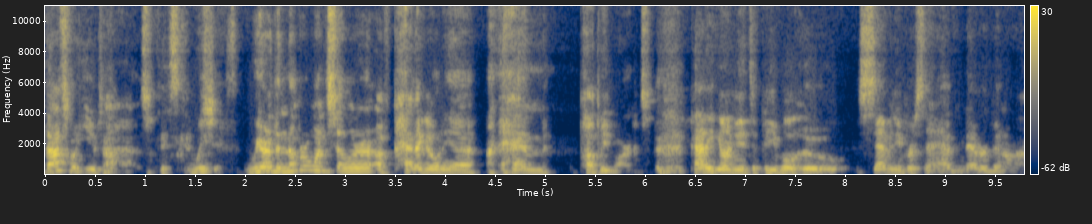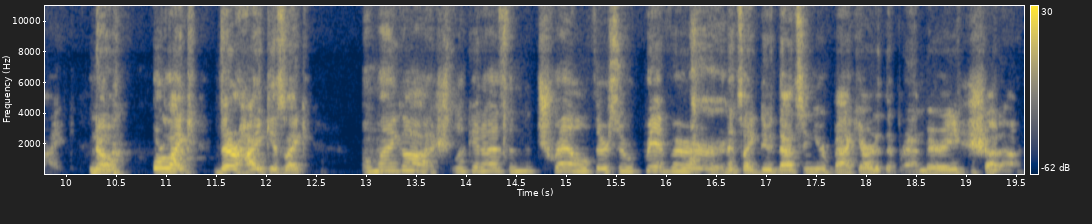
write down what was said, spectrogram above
That's what Utah has. This guy- We- We are the number one seller of Patagonia and Puppy Barns. Patagonia to people who seventy percent have never been on a hike. No, or like their hike is like, oh my gosh, look at us in the trail. There's a river, and it's like, dude, that's in your backyard at the Branberry. Shut up.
